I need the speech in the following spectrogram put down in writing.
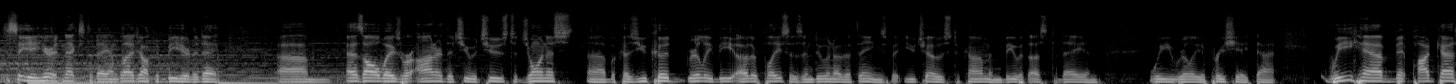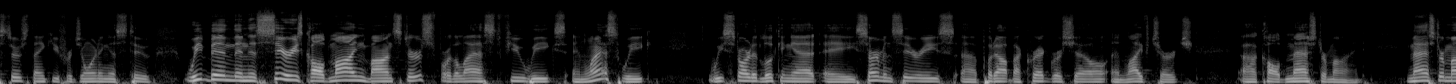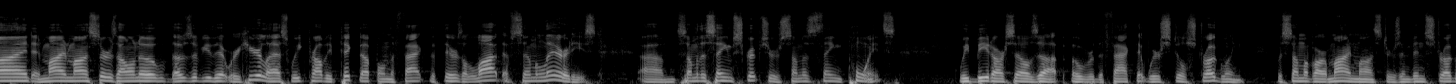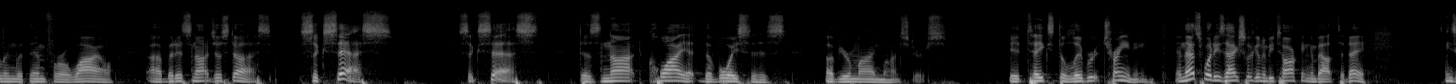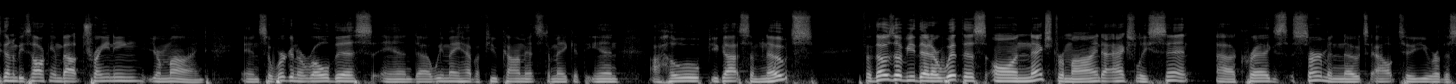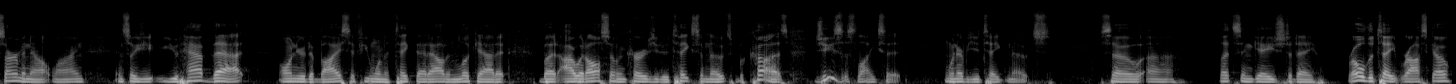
great to see you here at Next today. I'm glad y'all could be here today. Um, as always, we're honored that you would choose to join us uh, because you could really be other places and doing other things, but you chose to come and be with us today, and we really appreciate that. We have been podcasters. Thank you for joining us too. We've been in this series called Mind Monsters for the last few weeks, and last week we started looking at a sermon series uh, put out by Craig Groeschel and Life Church uh, called Mastermind. Mastermind and Mind Monsters, I don't know, those of you that were here last week probably picked up on the fact that there's a lot of similarities. Um, some of the same scriptures, some of the same points. We beat ourselves up over the fact that we're still struggling with some of our mind monsters and been struggling with them for a while. Uh, but it's not just us. Success, success does not quiet the voices of your mind monsters. It takes deliberate training. And that's what he's actually going to be talking about today he's going to be talking about training your mind. And so we're going to roll this, and uh, we may have a few comments to make at the end. I hope you got some notes. For those of you that are with us on Next Remind, I actually sent uh, Craig's sermon notes out to you, or the sermon outline. And so you, you have that on your device if you want to take that out and look at it. But I would also encourage you to take some notes because Jesus likes it whenever you take notes. So uh, let's engage today. Roll the tape, Roscoe.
